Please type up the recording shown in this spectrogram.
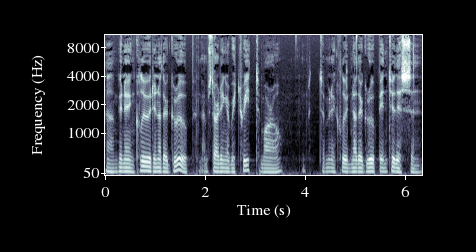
I'm going to include another group. I'm starting a retreat tomorrow, so I'm going to include another group into this, and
